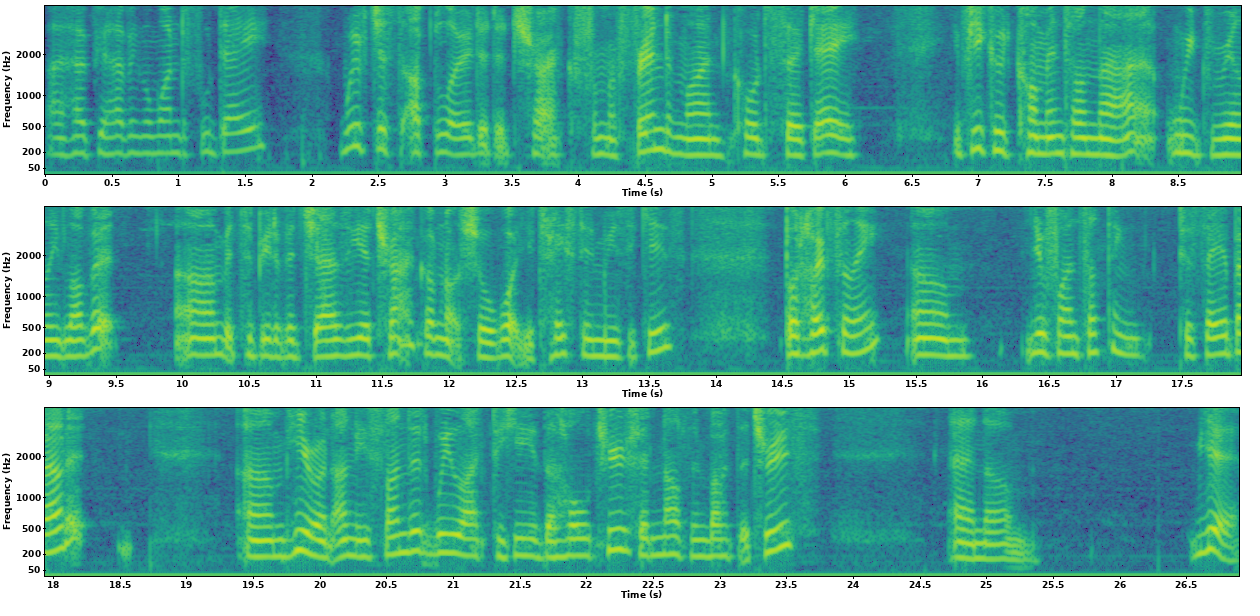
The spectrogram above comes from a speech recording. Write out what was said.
I hope you're having a wonderful day. We've just uploaded a track from a friend of mine called Sergey. If you could comment on that, we'd really love it. Um, it's a bit of a jazzier track. I'm not sure what your taste in music is, but hopefully um, you'll find something to say about it. Um, here on Undies Funded, we like to hear the whole truth and nothing but the truth. And um, yeah,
